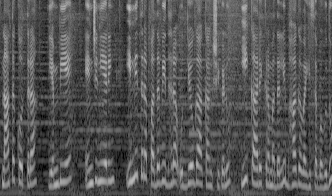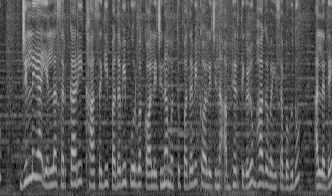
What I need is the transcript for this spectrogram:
ಸ್ನಾತಕೋತ್ತರ, ಎಂಬಿಎ ಎಂಜಿನಿಯರಿಂಗ್, ಇನ್ನಿತರ ಪದವೀಧರ ಉದ್ಯೋಗಾಕಾಂಕ್ಷಿಗಳು ಈ ಕಾರ್ಯಕ್ರಮದಲ್ಲಿ ಭಾಗವಹಿಸಬಹುದು. ಜಿಲ್ಲೆಯ ಎಲ್ಲ ಸರ್ಕಾರಿ, ಖಾಸಗಿ ಪದವಿ ಪೂರ್ವ ಕಾಲೇಜಿನ ಮತ್ತು ಪದವಿ ಕಾಲೇಜಿನ ಅಭ್ಯರ್ಥಿಗಳು ಭಾಗವಹಿಸಬಹುದು. ಅಲ್ಲದೆ,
